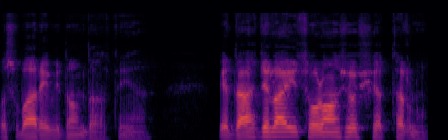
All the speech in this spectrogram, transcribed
ਉਸ ਬਾਰੇ ਵੀ ਤੁਹਾਨੂੰ ਦੱਸਦੇ ਹਾਂ ਕਿ 10 ਜੁਲਾਈ 1676 ਨੂੰ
